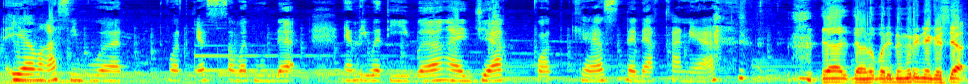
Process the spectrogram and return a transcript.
Iya makasih buat podcast sobat muda yang tiba-tiba ngajak podcast dadakan ya. Ya jangan lupa didengerin ya guys ya.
